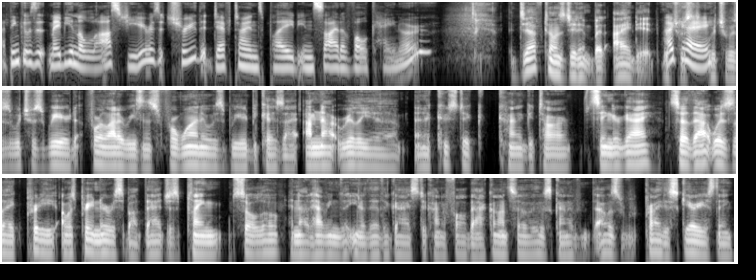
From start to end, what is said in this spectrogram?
I think it was maybe in the last year. Is it true that Deftones played inside a volcano? Deftones didn't, but I did, which Okay. was which was which was weird for a lot of reasons. For one, it was weird because I, I'm not really a, an acoustic kind of guitar singer guy, so that was like pretty. I was pretty nervous about that, just playing solo and not having the you know the other guys to kind of fall back on. So it was kind of that was probably the scariest thing.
